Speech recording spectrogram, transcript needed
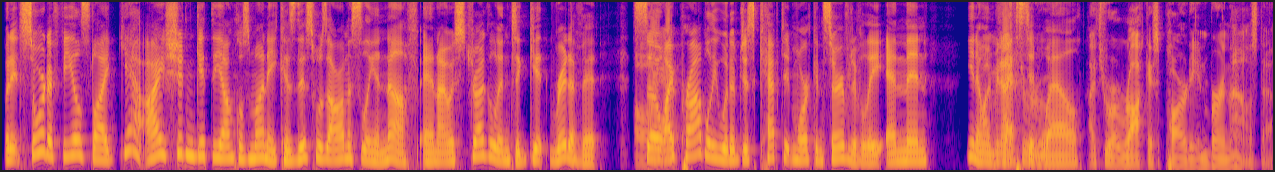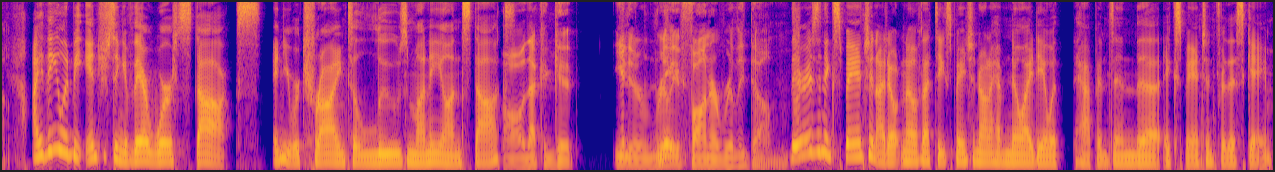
But it sort of feels like, yeah, I shouldn't get the uncle's money because this was honestly enough and I was struggling to get rid of it. Oh, so, yeah. I probably would have just kept it more conservatively and then, you know, Well, I mean, I invested threw well. I threw a raucous party and burned the house down. I think it would be interesting if there were stocks and you were trying to lose money on stocks. Oh, that could get And either they- really fun or really dumb. There is an expansion. I don't know if that's the expansion or not. I have no idea what happens in the expansion for this game.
